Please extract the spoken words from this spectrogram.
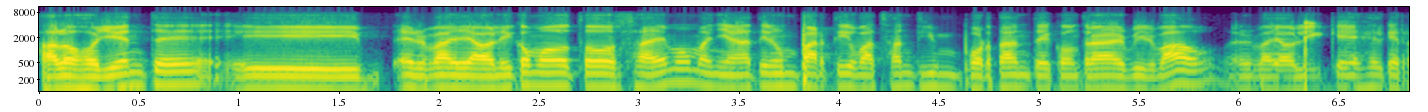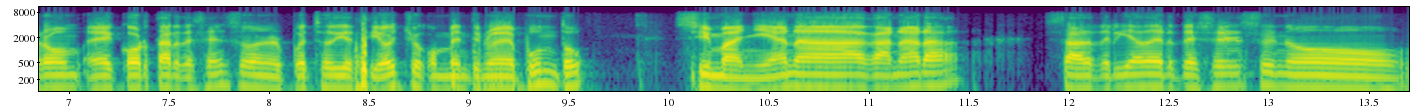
a los oyentes. Y el Valladolid, como todos sabemos, mañana tiene un partido bastante importante contra el Bilbao. El Valladolid, que es el que eh, corta el descenso en el puesto 18 con 29 puntos. Si mañana ganara, saldría del descenso y no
